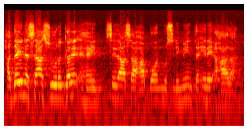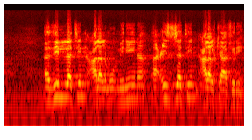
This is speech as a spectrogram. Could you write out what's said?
Haddayna saas suurogale ahayn sidaasaa habboon muslimiinta inay ahaadaan. Adillatin cala almu'miniina acizatin cala alkaafiriin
